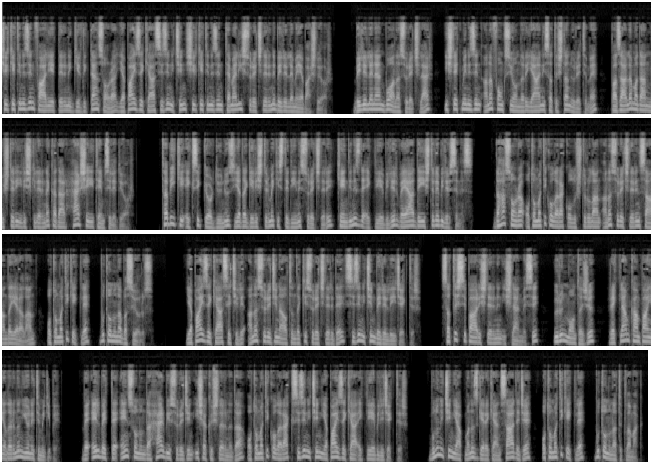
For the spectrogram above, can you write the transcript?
Şirketinizin faaliyetlerini girdikten sonra yapay zeka sizin için şirketinizin temel iş süreçlerini belirlemeye başlıyor. Belirlenen bu ana süreçler, işletmenizin ana fonksiyonları yani satıştan üretime, pazarlamadan müşteri ilişkilerine kadar her şeyi temsil ediyor. Tabii ki eksik gördüğünüz ya da geliştirmek istediğiniz süreçleri kendiniz de ekleyebilir veya değiştirebilirsiniz. Daha sonra otomatik olarak oluşturulan ana süreçlerin sağında yer alan otomatik ekle butonuna basıyoruz. Yapay zeka seçili ana sürecin altındaki süreçleri de sizin için belirleyecektir. Satış siparişlerinin işlenmesi, ürün montajı, reklam kampanyalarının yönetimi gibi. Ve elbette en sonunda her bir sürecin iş akışlarını da otomatik olarak sizin için yapay zeka ekleyebilecektir. Bunun için yapmanız gereken sadece otomatik ekle butonuna tıklamak.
